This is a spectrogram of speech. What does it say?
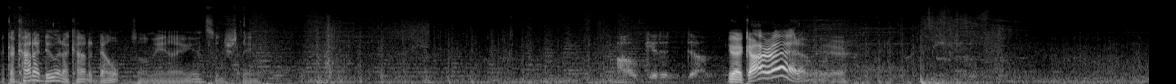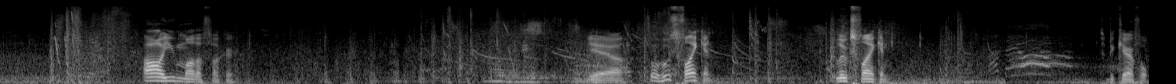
Like, I kind of do and I kind of don't. So, I mean, like, it's interesting. I'll get it done. You're like, alright, I'm here. Oh, you motherfucker. Yeah. Who's flanking? Luke's flanking. So be careful.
